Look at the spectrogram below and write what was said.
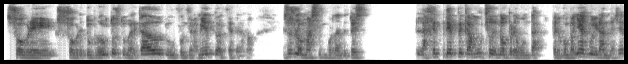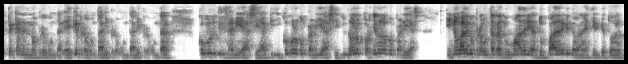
sobre, sobre tu producto, tu mercado, tu funcionamiento, etcétera, ¿no? Eso es lo más importante. Entonces, la gente peca mucho de no preguntar, pero compañías muy grandes ¿eh? pecan en no preguntar y hay que preguntar y preguntar y preguntar cómo lo utilizarías y, aquí- y cómo lo comprarías y no lo, por qué no lo comprarías. Y no vale con preguntarle a tu madre y a tu padre que te van a decir que todo es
